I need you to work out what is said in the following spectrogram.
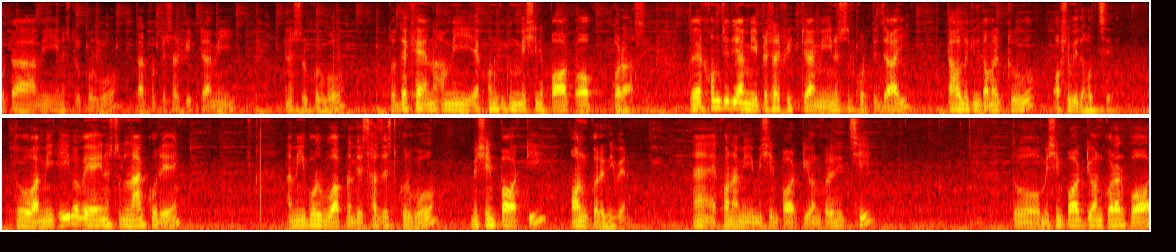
ওটা আমি ইনস্টল করব। তারপর প্রেশার ফিটটা আমি ইনস্টল করব। তো দেখেন, আমি এখন কিন্তু মেশিনে পাওয়ার অফ করা আছে। তো এখন যদি আমি প্রেশার ফিটটা আমি ইনস্টল করতে যাই, তাহলে কিন্তু আমার একটু অসুবিধা হচ্ছে। তো আমি এইভাবে ইনস্টল না করে আমি বলব আপনাদের সাজেস্ট করব মেশিন পাওয়ারটি অন করে নেবেন। হ্যাঁ এখন আমি মেশিন পাওয়ারটি অন করে নিচ্ছি। তো মেশিন পাওয়ারটি অন করার পর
